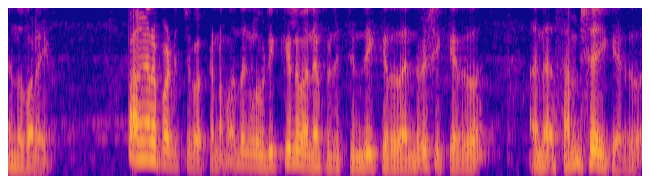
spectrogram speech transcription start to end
എന്ന് പറയും. അപ്പം അങ്ങനെ പഠിച്ചു വെക്കണം. അത് നിങ്ങൾ ഒരിക്കലും അതിനെപ്പറ്റി ചിന്തിക്കരുത് അന്വേഷിക്കരുത് അതിനെ സംശയിക്കരുത്.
